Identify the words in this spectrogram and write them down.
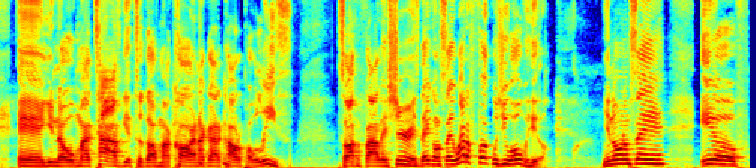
and you know my tires get took off my car, and I gotta call the police so I can file insurance. They gonna say, "Why the fuck was you over here?" You know what I'm saying? If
